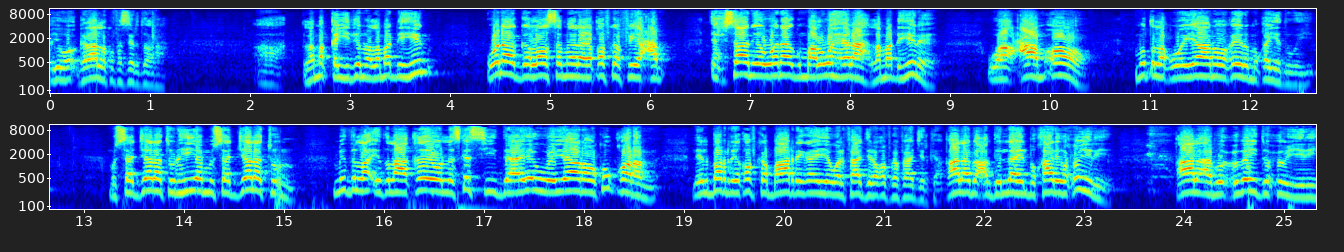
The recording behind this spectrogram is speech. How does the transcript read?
Ayuu gadaalla ku fasiri doonaa lama qayidin oo lama dhihin wanaagga loo sameynayo qofka fiican ixsaan iyo wanaagun baa lagu helaa lama dhihine waa caam oo muطlaq weeyaan oo gayru muqayad weeye musajalatun hiya musajalatun mid la iطlaaqay oo laiska sii daayo weeyaan oo ku qoran lilbari qofka baariga iyo walfaajira qofka faajirka qaala abu cabdillahi الbukhaari wuxuu yihi qaala abu cubayd wuxuu yihi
